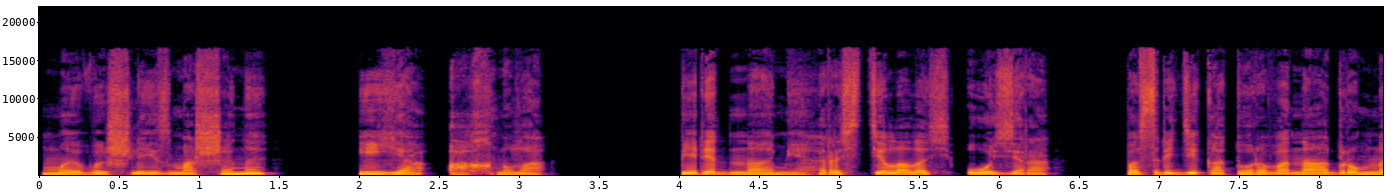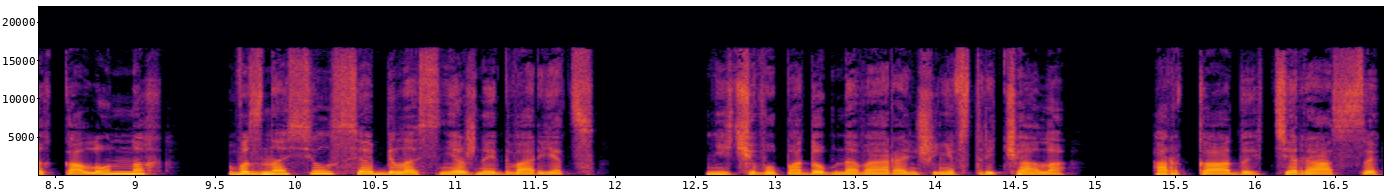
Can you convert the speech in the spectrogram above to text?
Мы вышли из машины, и я ахнула. Перед нами расстилалось озеро, посреди которого на огромных колоннах возносился белоснежный дворец. Ничего подобного я раньше не встречала. Аркады, террасы,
